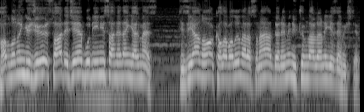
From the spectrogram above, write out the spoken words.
Tablonun gücü sadece bu dini sahneden gelmez. Tiziano kalabalığın arasına dönemin hükümdarlarını gizlemiştir.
